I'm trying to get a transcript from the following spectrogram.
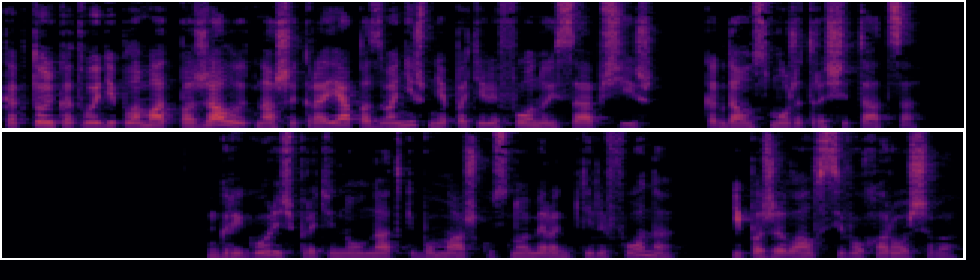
Как только твой дипломат пожалует наши края, позвонишь мне по телефону и сообщишь, когда он сможет рассчитаться. Григорич протянул Натке бумажку с номером телефона и пожелал всего хорошего.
